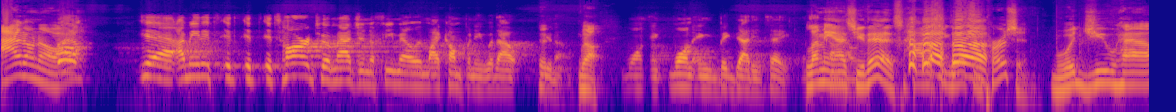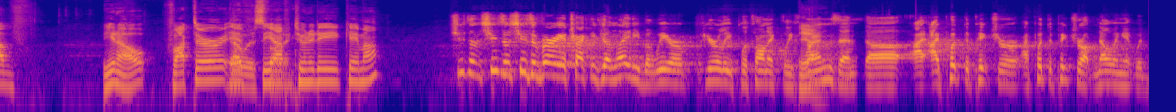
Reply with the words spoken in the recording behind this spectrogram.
I don't know. I Well, don't. Yeah, I mean, it's it, it, it's hard to imagine a female in my company without you know Well, wanting wanting Big Daddy Tate. let me ask you this: How does she look in person? Would you have, you know, fucked her That if was the funny. opportunity came up? She's a she's a she's a very attractive young lady, but we are purely platonically Yeah. friends. And uh, I, I put the picture I put the picture up knowing it would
